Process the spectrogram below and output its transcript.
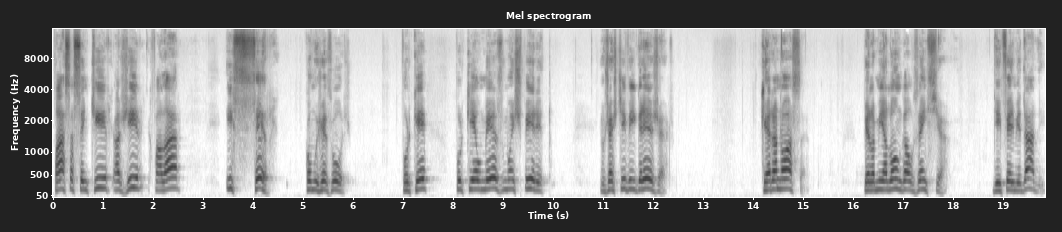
Passa a sentir, agir, falar e ser como Jesus. Por quê? porque é o mesmo Espírito. Eu já estive em igreja que era nossa, pela minha longa ausência de enfermidade.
